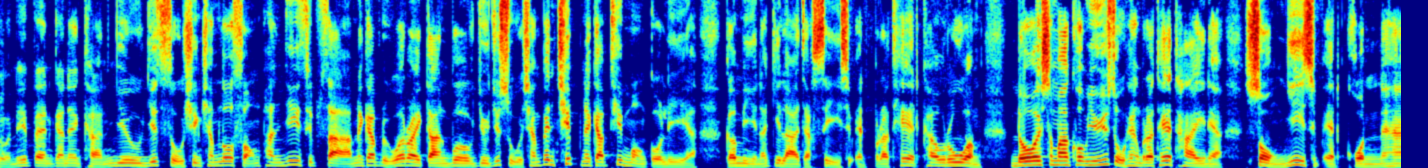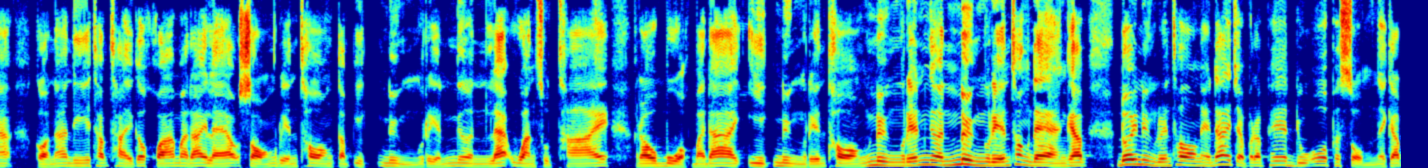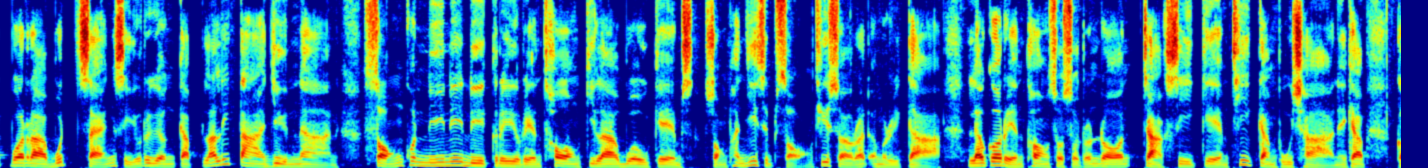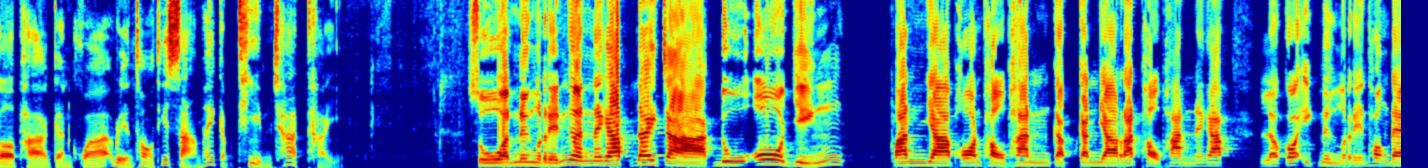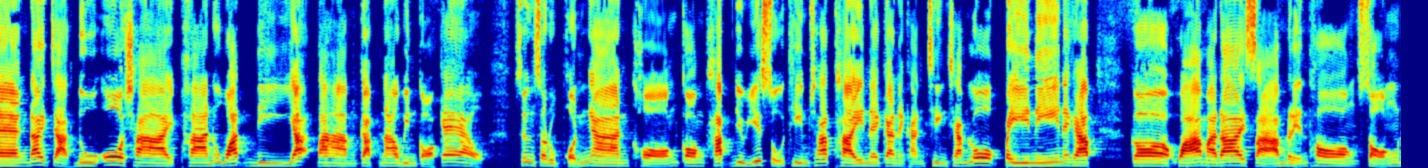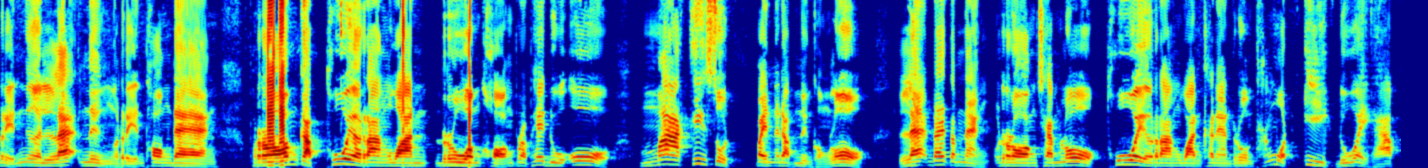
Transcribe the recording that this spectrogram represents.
ส่วนนี้เป็นการแข่งขันยูยิสูชิงแชมป์โลก 2023 นะครับ หรือว่ารายการ World Jiu Jitsu Championship นะครับที่มองโกเลีย ก็มีนักกีฬาจาก 41 ประเทศเข้าร่วม โดยสมาคมยูยิสูแห่งประเทศไทยเนี่ยส่ง 21 คนนะฮะ ก่อนหน้านี้ทัพไทยก็คว้ามาได้แล้ว 2 เหรียญทองกับอีก 1 เหรียญเงิน และวันสุดท้าย เราบวกมาได้อีก 1 เหรียญทอง 1 เหรียญเงิน 1 เหรียญทองแดงครับ โดย 1 เหรียญทองเนี่ยได้จากประเภทดูโอผสมนะครับวราวุธแสงสีเรืองกับกับลลิตายืนนาน 2 คนนี้นี่ดีกรีเหรียญทองกีฬา World Games 2022 ที่สหรัฐอเมริกา แล้วก็เหรียญทองสดๆร้อนๆ จากซีเกมที่กัมพูชานะครับก็พากันคว้าเหรียญทองที่ 3 ให้กับทีมชาติไทยส่วนหนึ่งเหรียญเงินนะครับ ได้จากดูโอหญิง ปัญญาพรเผ่าพันธ์กับกัญญารัตน์เผ่าพันธ์นะครับ แล้วก็อีกหนึ่งเหรียญทองแดงได้จากดูโอชาย พานุวัตรดียะตามกับนาวินก่อแก้ว ซึ่งสรุปผลงานของกองทัพยูยิสูทีมชาติไทยในการแข่งขันชิงแชมป์โลกปีนี้นะครับ ก็คว้ามาได้ 3 เหรียญทอง 2 เหรียญเงินและ 1 เหรียญทองแดง พร้อมกับถ้วยรางวัลรวมของประเภทดูโอมากที่สุดเป็นอันดับหนึ่งของโลก และได้ตำแหน่งรองแชมป์โลก ถ้วยรางวัลคะแนนรวมทั้งหมดอีกด้วยครับ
